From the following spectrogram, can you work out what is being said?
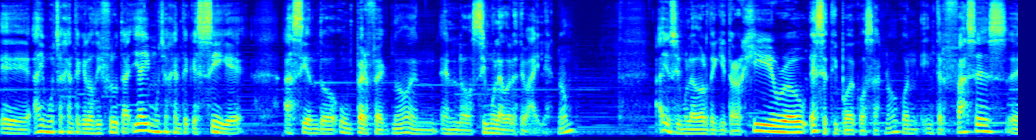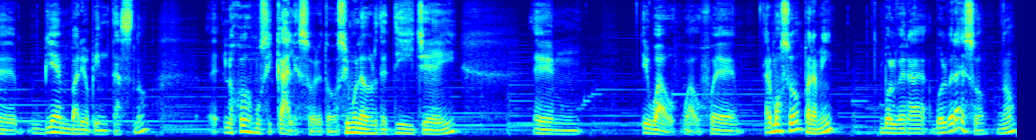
eh, hay mucha gente que los disfruta y hay mucha gente que sigue haciendo un perfect ¿no? en, los simuladores de baile. ¿no? Hay un simulador de Guitar Hero, ese tipo de cosas, ¿no? con interfaces eh, bien variopintas. ¿no? Eh, los juegos musicales sobre todo, simulador de DJ. Em, y wow, wow, fue hermoso para mí volver a, volver a eso. ¿no?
